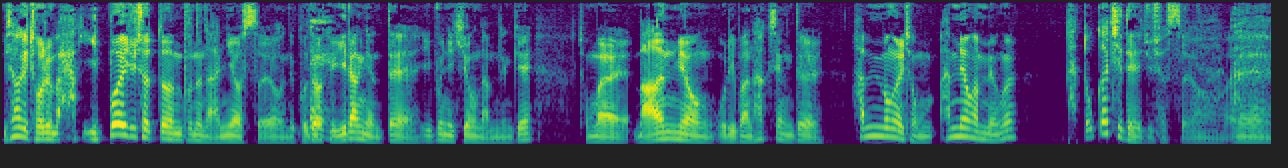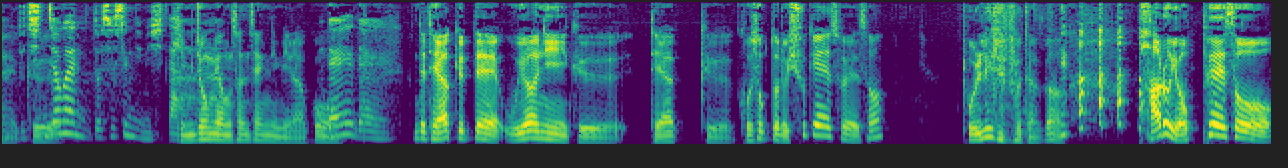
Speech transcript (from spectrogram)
이상하게 저를 막 이뻐해 주셨던 분은 아니었어요. 근데 고등학교 네. 1학년 때 이분이 기억 남는 게 정말 40명 우리 반 학생들 한 명을 한 명한 한 명을 다 똑같이 대해 주셨어요. 아, 네, 그 진정한 또 스승님이시다. 김종명 선생님이라고. 네, 네. 근데 대학교 때 우연히 그 대학 그 고속도로 휴게소에서 볼일을 보다가 바로 옆에서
